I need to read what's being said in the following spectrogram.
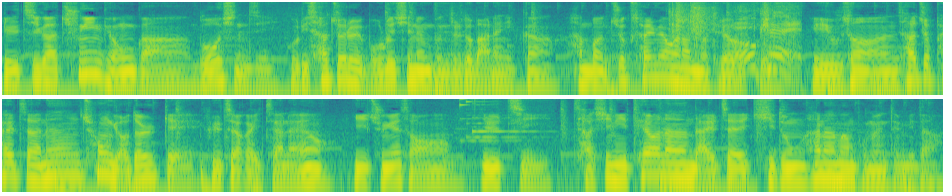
일지가 충인 경우가 무엇인지 우리 사주를 모르시는 분들도 많으니까 한번 쭉 설명을 한번 드려볼게요. 오케이. 이 우선 사주 팔자는 총 8개 글자가 있잖아요. 이 중에서 일지, 자신이 태어난 날짜의 기둥 하나만 보면 됩니다.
